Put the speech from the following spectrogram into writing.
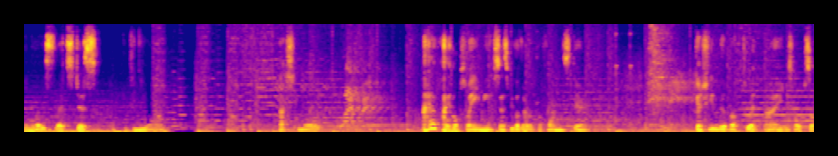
Anyways, let's just continue on. Fast mode. I have high hopes for Amy, since because of her performance there. Can she live up to it? I just hope so.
